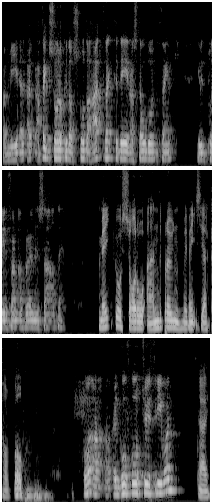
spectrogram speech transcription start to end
for me. I, I think Soro could have scored a hat trick today, and I still don't think he would play in front of Brown on Saturday. Might go Soro and Brown. We might see a curveball. What, uh, uh, and go four two three one. Aye.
